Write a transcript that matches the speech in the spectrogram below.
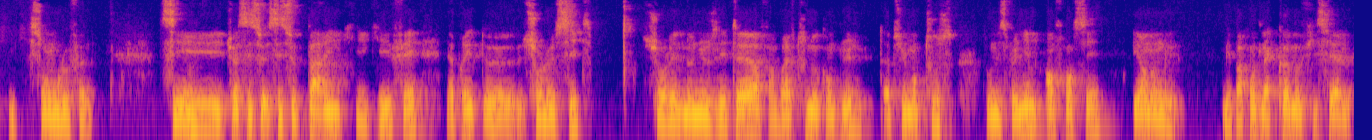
qui, sont anglophones. C'est, tu vois, c'est ce, ce, pari qui, qui, est fait. Et après, sur le site, sur nos newsletters, enfin bref, tous nos contenus, absolument tous, sont disponibles en français et en anglais. Mais par contre, la com officielle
